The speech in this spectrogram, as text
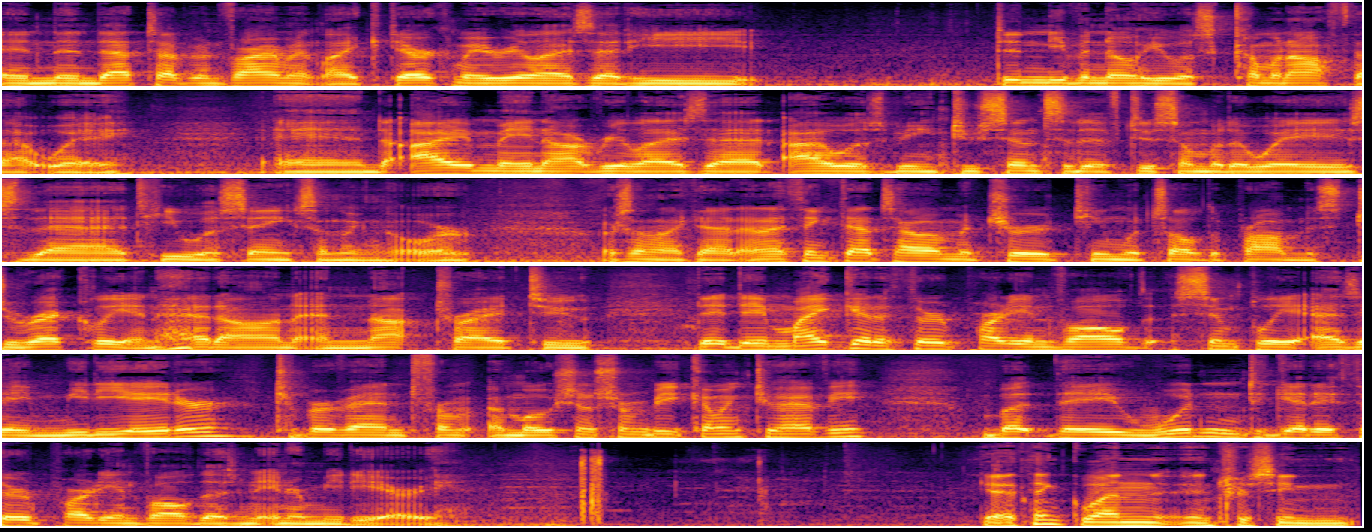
and in that type of environment, like Derek may realize that he didn't even know he was coming off that way. And I may not realize that I was being too sensitive to some of the ways that he was saying something or, or something like that. And I think that's how a mature team would solve the problem is directly and head on and not try to. They, they might get a third party involved simply as a mediator to prevent from emotions from becoming too heavy, but they wouldn't get a third party involved as an intermediary. Yeah, I think one interesting.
